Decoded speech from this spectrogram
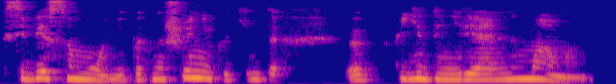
к себе самой, не по отношению к каким-то э, каким-то нереальным мамам,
